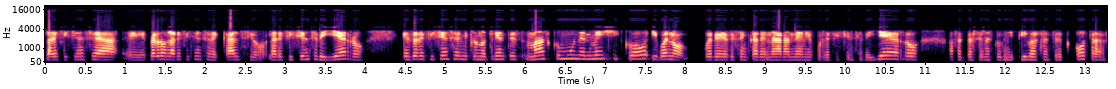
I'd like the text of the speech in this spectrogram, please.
La deficiencia, eh, perdón, la deficiencia de calcio, la deficiencia de hierro es la deficiencia de micronutrientes más común en México y bueno, puede desencadenar anemia por deficiencia de hierro, afectaciones cognitivas, entre otras.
